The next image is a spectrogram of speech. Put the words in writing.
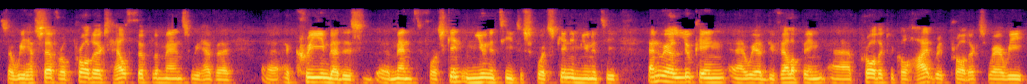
So we have several products, health supplements. We have a, a, cream that is uh, meant for skin immunity to support skin immunity. And we are looking, uh, we are developing a product we call hybrid products where we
